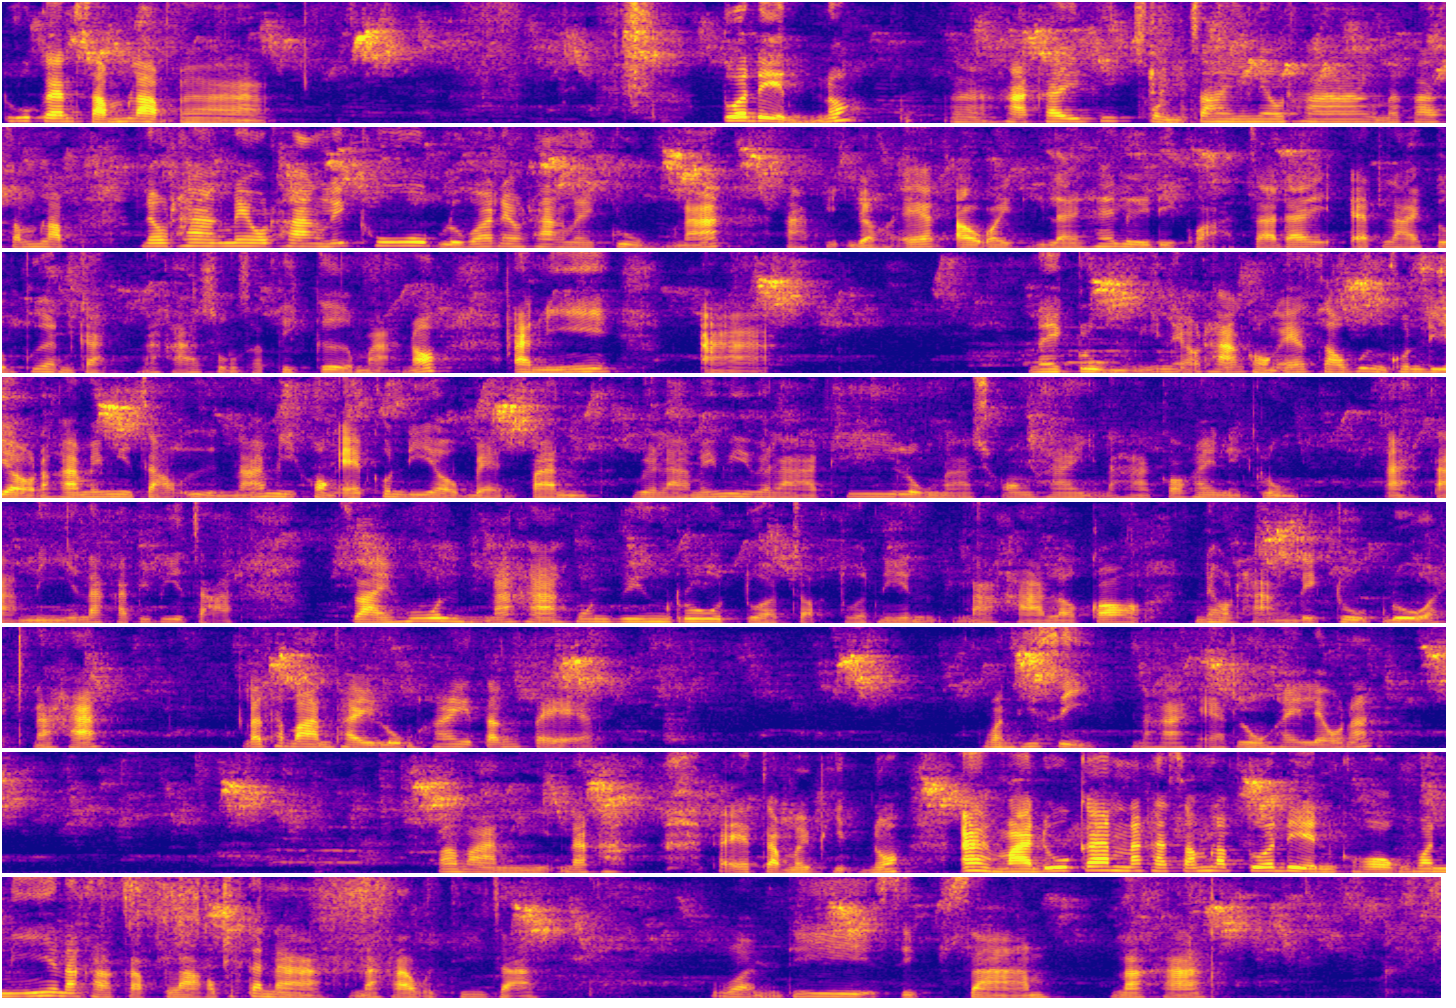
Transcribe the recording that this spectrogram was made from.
ดูกันสำหรับอ่าตัวเด่นเนาะหากใครที่สนใจแนวทางนะคะสำหรับแนวทางแนวทางเลขทูบหรือว่าแนวทางในกลุ่มนะะเดี๋ยวแอดเอาไอดีไลน์ให้เลยดีกว่า จะได้แอดไลน์เพื่อนๆกันนะคะ ส่งสติกเกอร์มาเนาะอันนี้ในกลุ่มมีแนวทางของแอดเซาบึ่งคนเดียวนะคะ ไม่มีเจ้าอื่นนะมีของแอดคนเดียวแบ่งปัน เวลาไม่มีเวลาที่ลงหน้าช่องให้นะคะ ก็ให้ในกลุ่ม อะตามนี้นะคะพี่พี่ๆจ๋าสายหุ้นนะคะ หุ้นวิ่งรูดตัวเจาะตัวเน้นนะคะ แล้วก็แนวทางเด็กถูกด้วยนะคะ รัฐบาลไทยลงให้ตั้งแต่วันที่สี่นะคะ แอดลงให้แล้วนะ ประมาณนี้นะคะ ถ้าแอดจำไม่ผิดเนาะอะมาดูกันนะคะสำหรับตัวเด่นของวันนี้นะคะ กับลาวพัฒนานะคะ วันที่จ๋าวันที่สิบสามนะคะ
